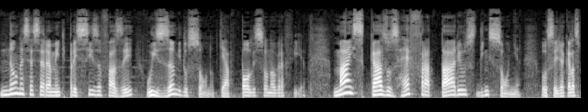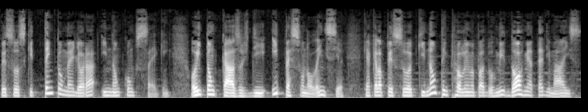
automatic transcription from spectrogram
não necessariamente precisa fazer o exame do sono, que é a polissonografia. Mas casos refratários de insônia, ou seja, aquelas pessoas que tentam melhorar e não conseguem. Ou então casos de hipersonolência, que é aquela pessoa que não tem problema para dormir, dorme até demais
